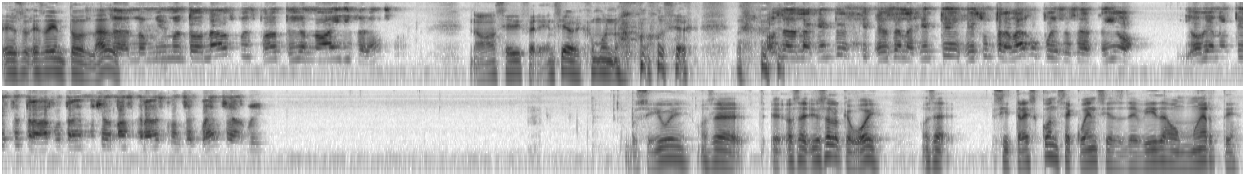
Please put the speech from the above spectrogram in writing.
eso, eso hay en todos lados. O sea, lo mismo en todos lados, pues, pero te digo, no hay diferencia. No, sí hay diferencia, güey, ¿cómo no? o sea... o sea, la gente, o sea, la gente es un trabajo, pues, o sea, te digo, y obviamente este trabajo trae muchas más graves consecuencias, güey. Pues sí, güey. O sea, eh, o sea, yo sé a lo que voy. O sea, si traes consecuencias de vida o muerte,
